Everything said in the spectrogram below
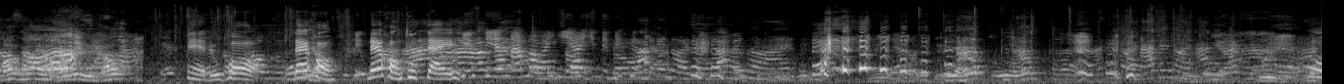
สร้ออยกสว่าอล้านคนอื่นเขา แม่ดูพ่อ ได้ของได้ของถูกใจรักให้หน่อยรักให้หน่อยมีฮัทมีฮัทรักให้หน่อยรักให้หน่อยโอ้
